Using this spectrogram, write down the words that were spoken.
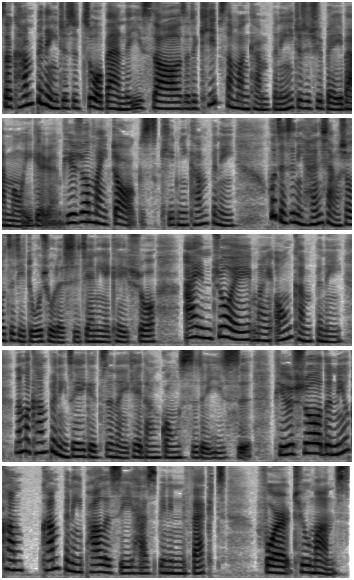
So company 就是作伴的意思哦。So to keep someone company 就是去陪伴某一个人。比如说 My dogs keep me company，或者是你很享受自己独处的时间，你也可以说 I enjoy my own company。那么 company 这一个字呢，也可以当公司的意思。比如说 The new com company policy has been in effect. For two months，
